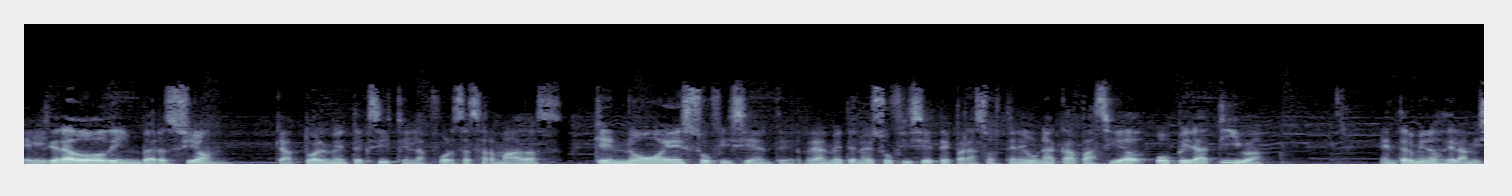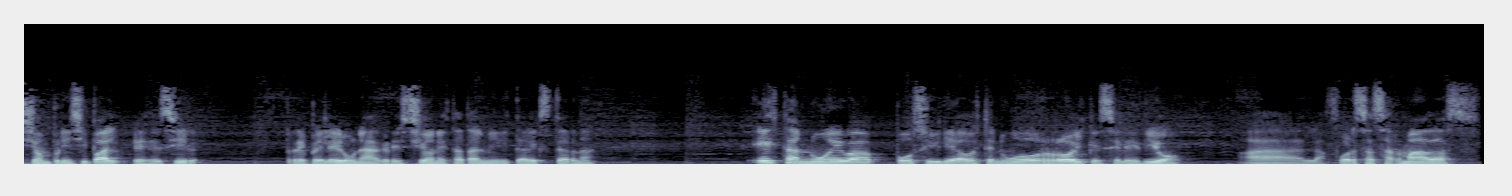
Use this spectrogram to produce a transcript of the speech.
el grado de inversión que actualmente existe en las Fuerzas Armadas, que no es suficiente, realmente no es suficiente para sostener una capacidad operativa en términos de la misión principal, es decir, repeler una agresión estatal militar externa, esta nueva posibilidad o este nuevo rol que se le dio a las Fuerzas Armadas,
